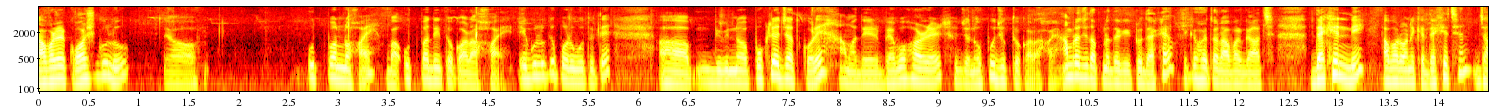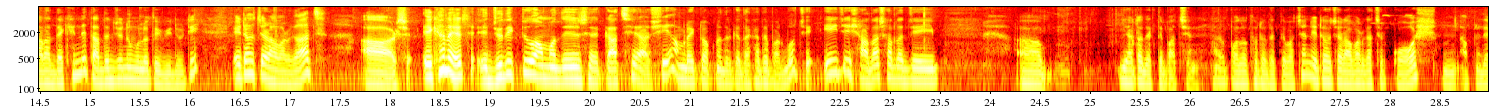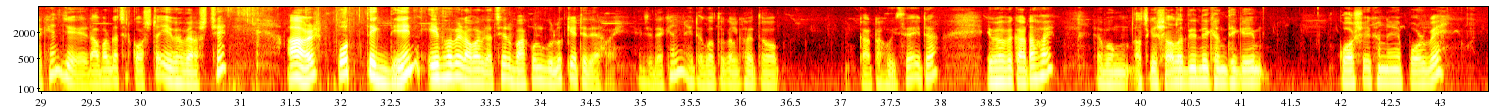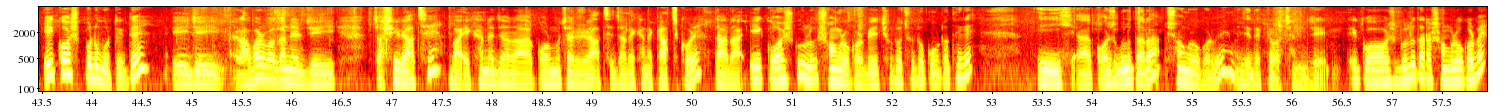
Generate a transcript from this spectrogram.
রাবারের কষগুলো উৎপন্ন হয় বা উৎপাদিত করা হয়। এগুলোকে পরবর্তীতে বিভিন্ন প্রক্রিয়াজাত করে আমাদের ব্যবহারের জন্য উপযুক্ত করা হয়। আমরা যদি আপনাদেরকে একটু দেখাই, অনেকে হয়তো রাবার গাছ দেখেননি, আবার অনেকে দেখেছেন। যারা দেখেননি, তাদের জন্য মূলত এই ভিডিওটি। এটা হচ্ছে রাবার গাছ। আর এখানের, যদি একটু আমাদের কাছে আসি, আমরা একটু আপনাদেরকে দেখাতে পারব যে এই যে সাদা সাদা যেই ইয়াটা দেখতে পাচ্ছেন পদার্থটা দেখতে পাচ্ছেন। এটা হচ্ছে রাবার গাছের কষ। আপনি দেখেন যে রাবার গাছের কষটা এইভাবে আসছে। আর প্রত্যেক দিন এভাবে রাবার গাছের বাকলগুলো কেটে দেওয়া হয়। এই যে দেখেন, এটা গতকালকে হয়তো কাটা হয়েছে এটা। এভাবে কাটা হয় এবং আজকে সারাদিন এখান থেকে কষ এখানে পড়বে। এই কষ পরবর্তীতে এই যেই রাবার বাগানের যেই চাষিরা আছে বা এখানে যারা কর্মচারীরা আছে যারা এখানে কাজ করে তারা এই কষগুলো সংগ্রহ করবে। এই ছোটো ছোটো কৌটা থেকে এই কষগুলো তারা সংগ্রহ করবে। যে দেখতে পাচ্ছেন যে এই কষগুলো তারা সংগ্রহ করবে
